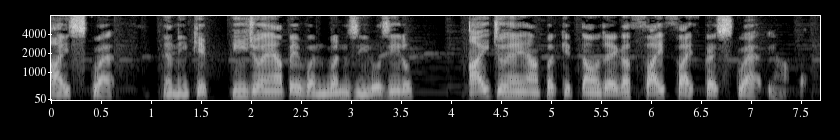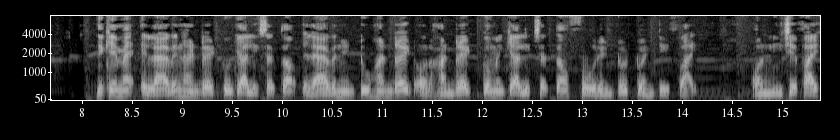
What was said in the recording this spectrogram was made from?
आई स्क्वायर यानी कि P जो है यहाँ पे one one zero zero I जो है यहाँ पर कितना हो जाएगा? फाइव फाइव का स्क्वायर यहाँ पर। देखिए मैं इलेवन हंड्रेड को क्या लिख सकता हूँ? इलेवन इंटू हंड्रेड और हंड्रेड को मैं क्या लिख सकता हूँ? फोर इंटू ट्वेंटी फाइव और नीचे फाइव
